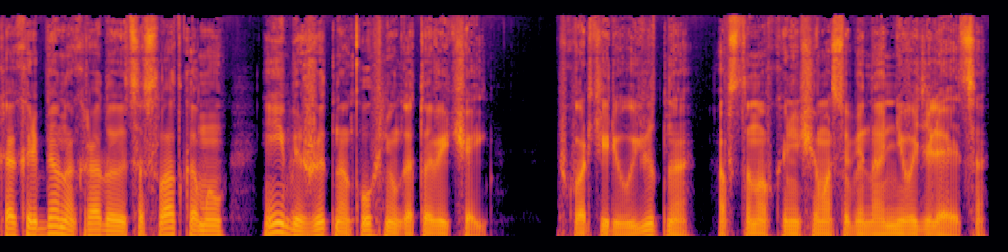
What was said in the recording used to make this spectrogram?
как ребенок радуется сладкому и бежит на кухню готовить чай. В квартире уютно, обстановка ничем особенно не выделяется.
